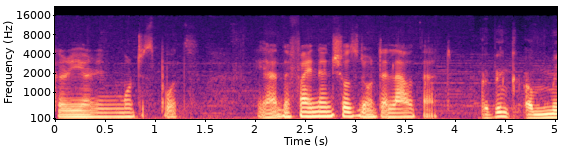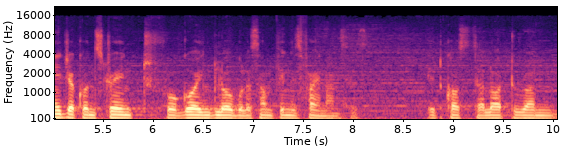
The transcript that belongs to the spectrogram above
career in motorsports. Yeah, the financials don't allow that. I think a major constraint for going global or something is finances. It costs a lot to run.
